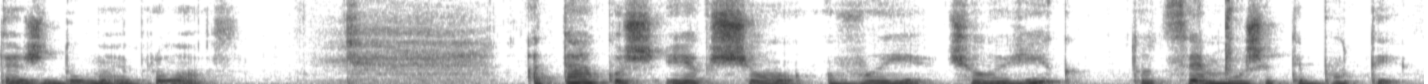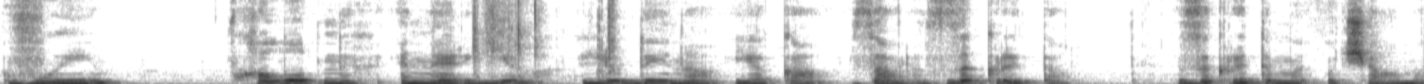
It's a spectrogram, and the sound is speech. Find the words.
теж думає про вас. А також, якщо ви чоловік, то це можете бути ви холодних енергіях, людина, яка зараз закрита, з закритими очами,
